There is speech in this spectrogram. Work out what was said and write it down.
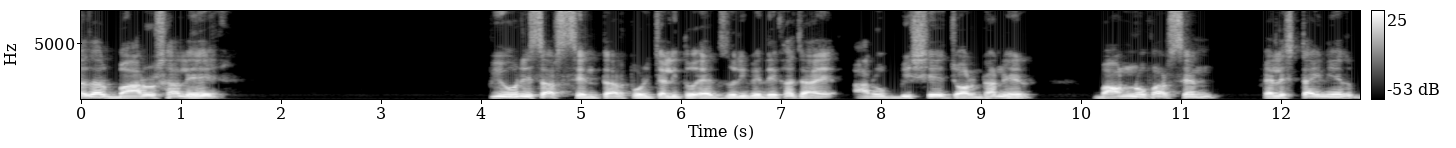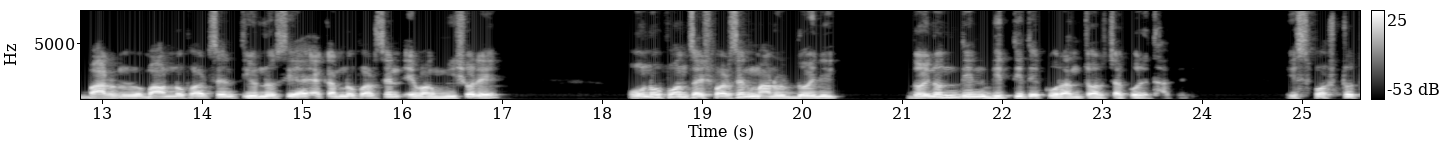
হাজার বারো সালে পিউ রিসার্চ সেন্টার পরিচালিত এক জরিপে দেখা যায় আরব বিশ্বে জর্ডানের বাউন্ন পার্সেন্ট প্যালেস্টাইনের বাউন্ন পার্সেন্ট তিউনেসিয়া একান্ন পার্সেন্ট এবং মিশরে ঊনপঞ্চাশ পার্সেন্ট মানুষ দৈনিক, দৈনন্দিন ভিত্তিতে কোরআন চর্চা করে থাকেন। স্পষ্টত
